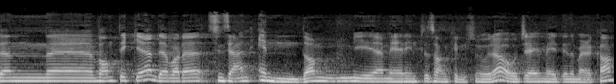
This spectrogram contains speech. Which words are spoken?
den eh, vant ikke. Det var det, syns jeg, en enda mye mer interessant film som gjorde. OJ Made in America.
